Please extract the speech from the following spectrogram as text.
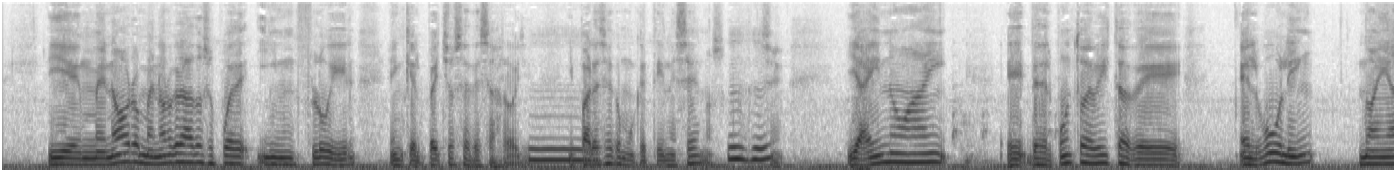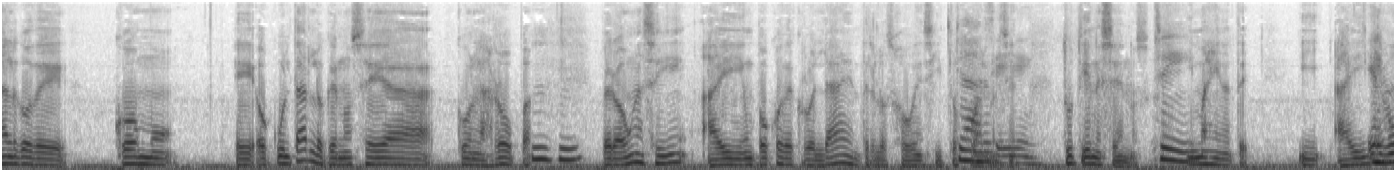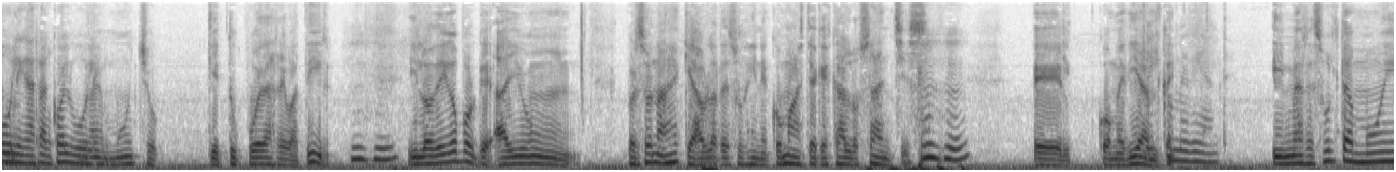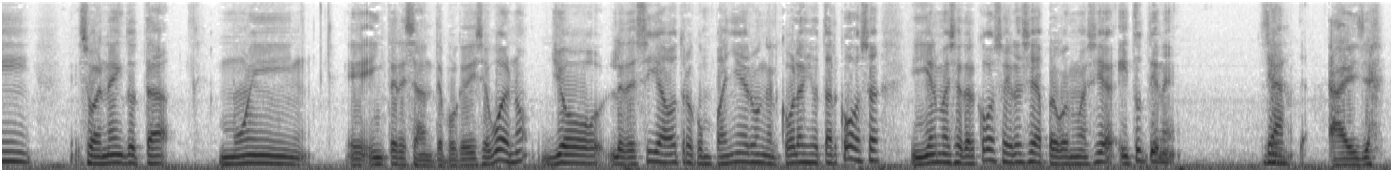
y en menor o menor grado se puede influir en que el pecho se desarrolle y mm. parece como que tiene senos. Y ahí no hay, eh, desde el punto de vista de el bullying, no hay algo de cómo eh, ocultar lo que no sea con la ropa, pero aún así hay un poco de crueldad entre los jovencitos cuando tú tienes senos, imagínate, y ahí el bullying arrancó el bullying, mucho que tú puedas rebatir. Y lo digo porque hay un personaje que habla de su ginecomastia, que es Carlos Sánchez, el comediante. El comediante. Y me resulta muy, su anécdota muy eh, interesante, porque dice, bueno, yo le decía a otro compañero en el colegio tal cosa, y él me decía tal cosa, y yo le decía, pero cuando me decía, ¿y tú tienes? Ya. Ahí ya.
